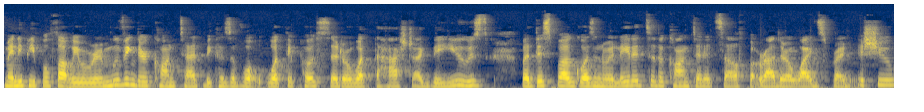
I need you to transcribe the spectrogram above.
Many people thought we were removing their content because of what, what they posted or what the hashtag they used, but this bug wasn't related to the content itself, but rather a widespread issue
